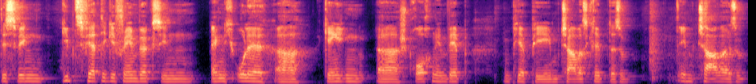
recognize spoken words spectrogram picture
Deswegen gibt's fertige Frameworks in eigentlich alle äh, gängigen äh, Sprachen im Web, im PHP, im JavaScript, also im Java, also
